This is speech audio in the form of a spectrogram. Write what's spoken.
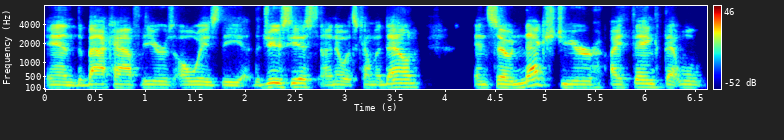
and the back half of the year is always the the juiciest. I know it's coming down, and so next year I think that we'll.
